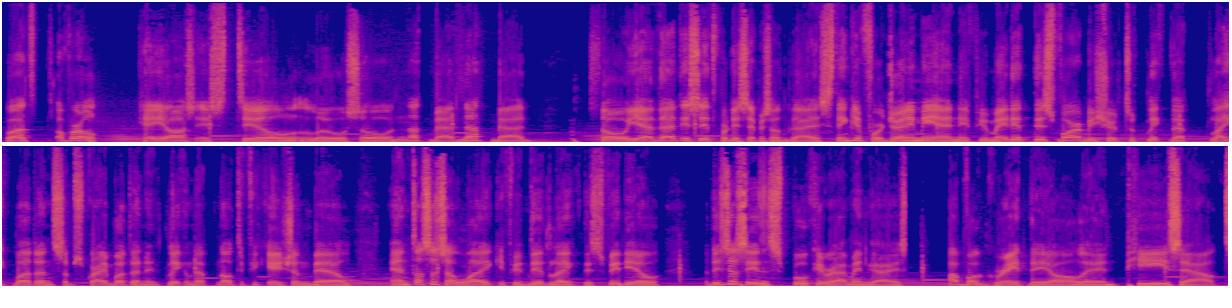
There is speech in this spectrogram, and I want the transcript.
But overall chaos is still low, so not bad, not bad. So yeah, that is it for this episode, guys. Thank you for joining me, and if you made it this far, be sure to click that like button, subscribe button, and click on that notification bell, and toss us a like if you did like this video. This is in Spooky Ramen, guys. Have a great day all, and peace out.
